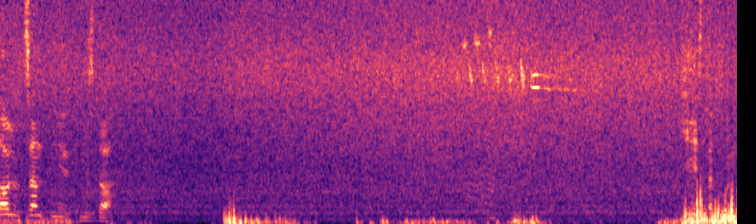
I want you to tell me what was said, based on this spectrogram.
Поставлю в центр гне- гнезда. Есть такой.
